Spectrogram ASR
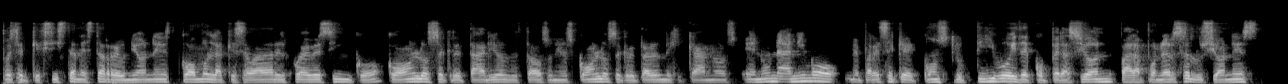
pues el que existan estas reuniones como la que se va a dar el jueves 5 con los secretarios de Estados Unidos, con los secretarios mexicanos, en un ánimo, me parece que constructivo y de cooperación para poner soluciones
